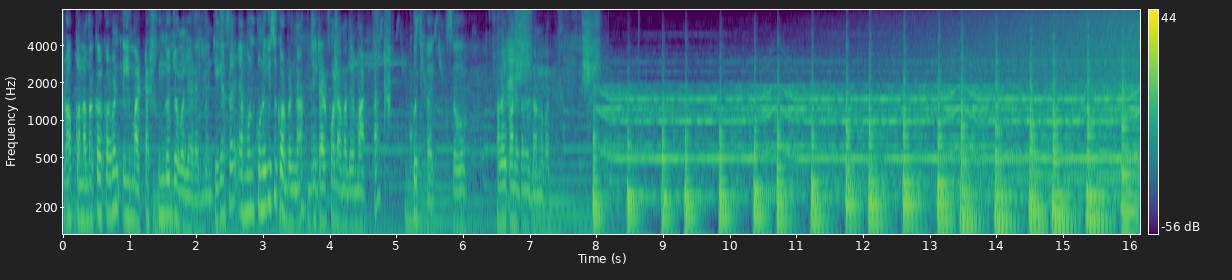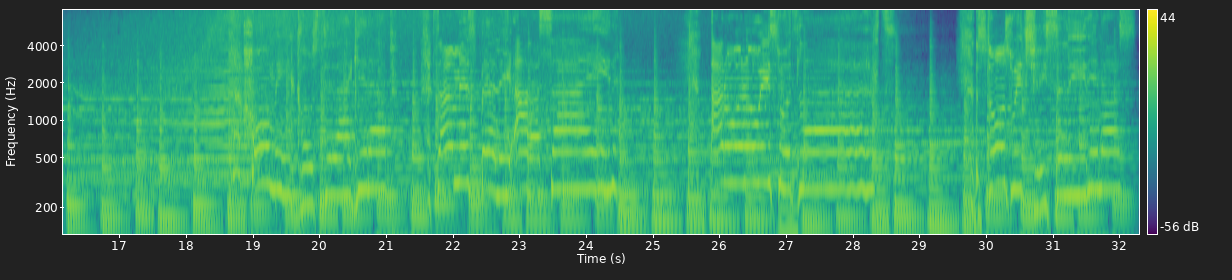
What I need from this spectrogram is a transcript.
রক্ষণাবেক্ষণ করবেন, এই মাঠটার সৌন্দর্য বজায় রাখবেন, ঠিক আছে এমন কোনো কিছু করবেন না, যেটার ফলে আমাদের মাঠটা ক্ষতি হয় সো সবাইকে অনেক অনেক ধন্যবাদ close till I get up. Time is barely on our side. Chase leading us.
